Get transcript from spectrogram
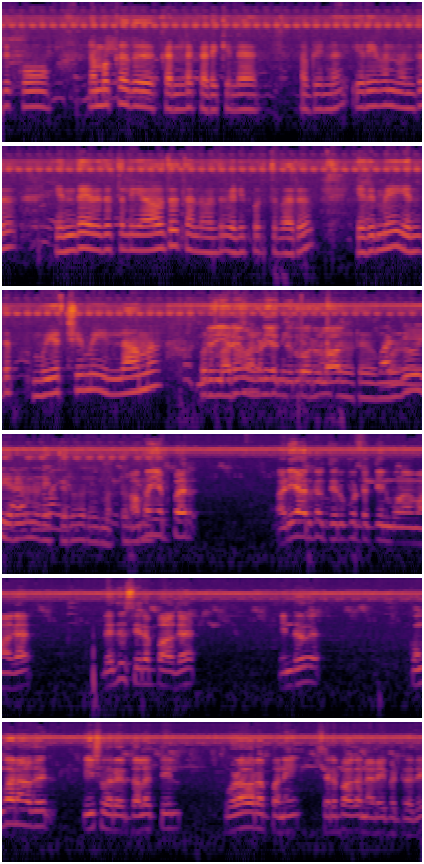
இருக்கும் நமக்கு அது கண்ணில் கிடைக்கல அப்படின்னு இறைவன் வந்து எந்த விதத்துலையாவது தன்னை வந்து வெளிப்படுத்துவார். எதுவுமே எந்த முயற்சியுமே இல்லாமல் ஒரு மரம் வளர்ந்து ஒரு முழு இறைவனுடைய திருவருள் மட்டும் அடியார்கள் திருக்கூட்டத்தின் மூலமாக வெகு சிறப்பாக இன்று கொங்கநாதர் ஈஸ்வரர் தலத்தில் உழவரப்பணி சிறப்பாக நடைபெற்றது.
